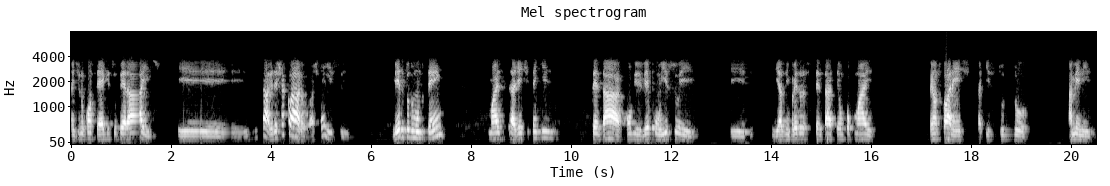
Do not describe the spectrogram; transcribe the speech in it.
a gente não consegue superar isso. E, cara, deixar claro, acho que é isso. Medo todo mundo tem, mas a gente tem que tentar conviver com isso e, e e as empresas tentar ser um pouco mais transparente para que isso tudo amenize.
